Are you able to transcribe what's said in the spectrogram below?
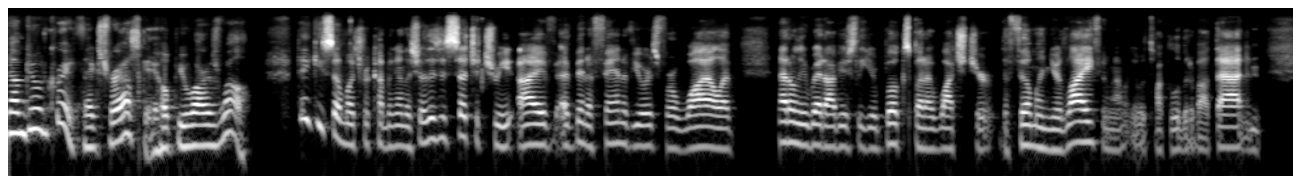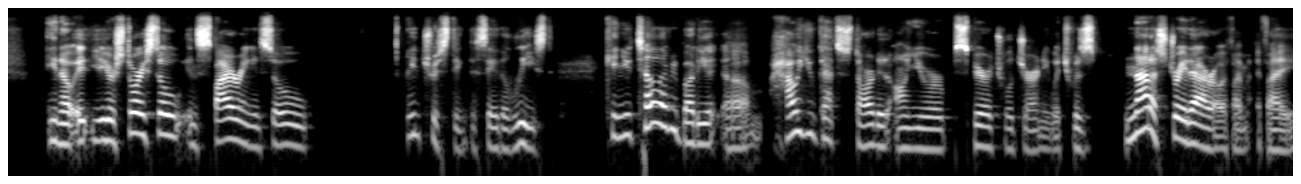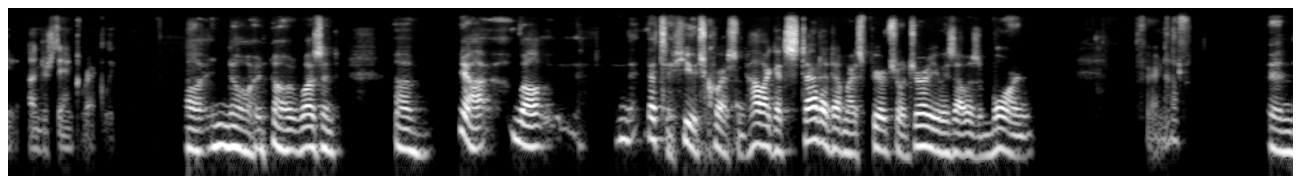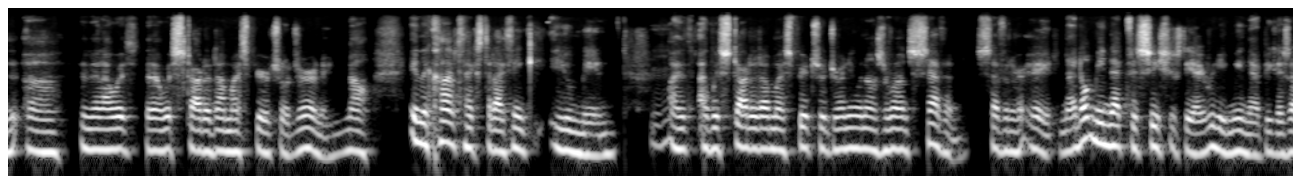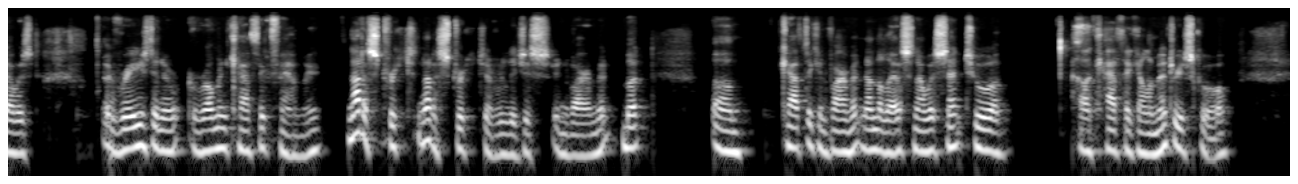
I'm doing great. Thanks for asking. I hope you are as well. Thank you so much for coming on the show. This is such a treat. I've I've been a fan of yours for a while. I've not only read obviously your books, but I watched your the film on your life, and we'll talk a little bit about that. And you know, it, your story is so inspiring and so interesting to say the least. Can you tell everybody um, how you got started on your spiritual journey, which was not a straight arrow, if I'm if I understand correctly. Oh no, no, it wasn't. Um, yeah, well, that's a huge question. How I got started on my spiritual journey was I was born. Fair enough. And uh, and then I was then I was started on my spiritual journey. Now, in the context that I think you mean, mm-hmm. I, I was started on my spiritual journey when I was around seven, seven or eight. And I don't mean that facetiously. I really mean that because I was raised in a, a, Roman Catholic family, not a strict, not a strict religious environment, but um, Catholic environment nonetheless. And I was sent to a, a, Catholic elementary school,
